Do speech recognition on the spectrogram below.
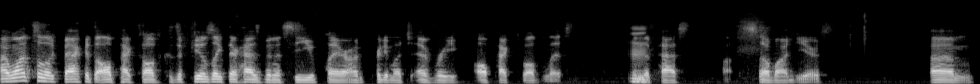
I want to look back at the all Pac 12 because it feels like there has been a CU player on pretty much every all Pac 12 list in Mm. the past some odd years. Um,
